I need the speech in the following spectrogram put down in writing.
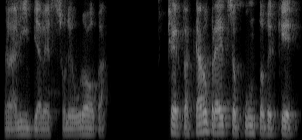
dalla Libia verso l'Europa. certo a caro prezzo appunto perché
